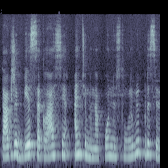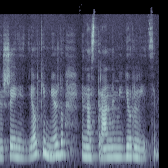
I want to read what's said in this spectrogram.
также без согласия антимонопольной службы при совершении сделки между иностранными юрлицами.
